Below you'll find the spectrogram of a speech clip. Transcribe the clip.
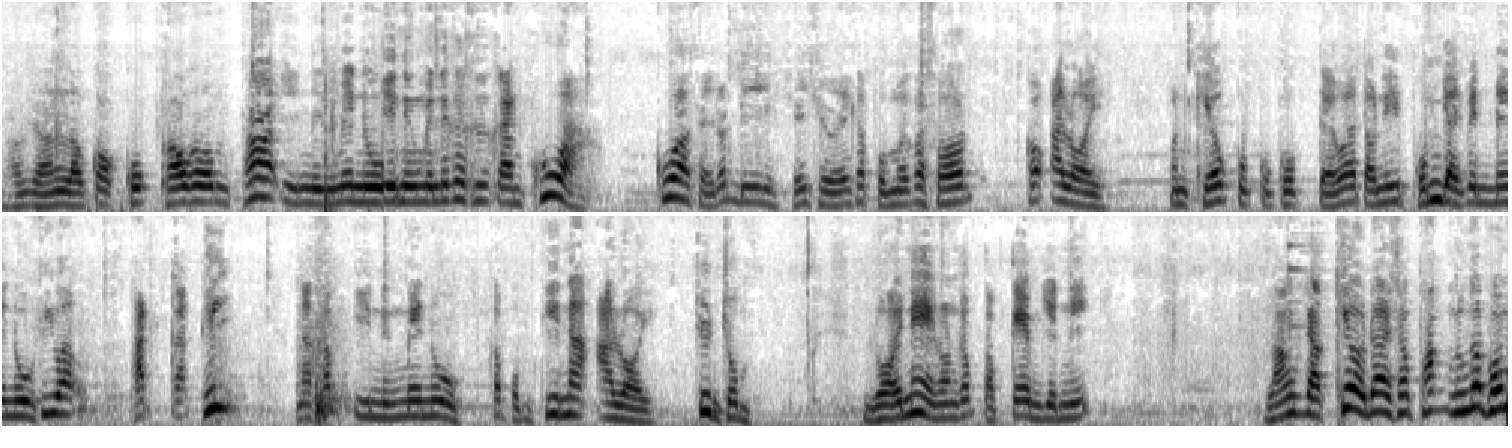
หลังจากนั้นเราก็คลุกเขาครับถ้าอีกหนึ่งเมนูอีกหนึ่งเมนูก็คือการคั่ว คั่วใส่รสดีเฉยๆครับ ผมแล้วก็ซอสก็อร่อย มันเคี้ยวกรุบกรุบๆแต่ว่าตอนนี้ผมอยากเป็นเมนูที่ว่าผัดกะทินะครับ อีกหนึ่งเมนูครับผมที่น่าอร่อย ชื่นชมร้อยแน่นอนครับกับแก้มเย็นนี้ หลังจากเคี่ยวได้สักพักหนึ่งครับผม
